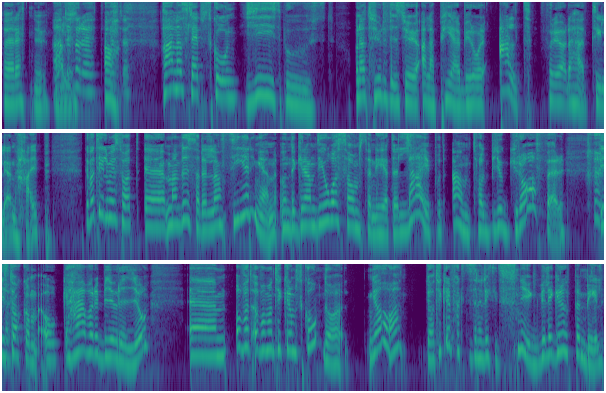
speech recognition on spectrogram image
Sa jag rätt nu? Ja, du sa rätt. Ja. Han har släppt skon Yeezy Boost. Och naturligtvis gör ju alla PR-byråer allt för att göra det här till en hype. Det var till och med så att eh, man visade lanseringen under grandiosa omständigheter live på ett antal biografer i Stockholm. Och här var det Bio Rio. Ehm, och, vad, och vad man tycker om skon då? Ja, jag tycker faktiskt den är riktigt snygg. Vi lägger upp en bild.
